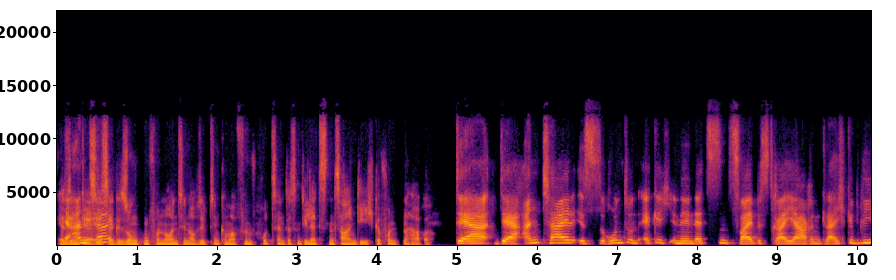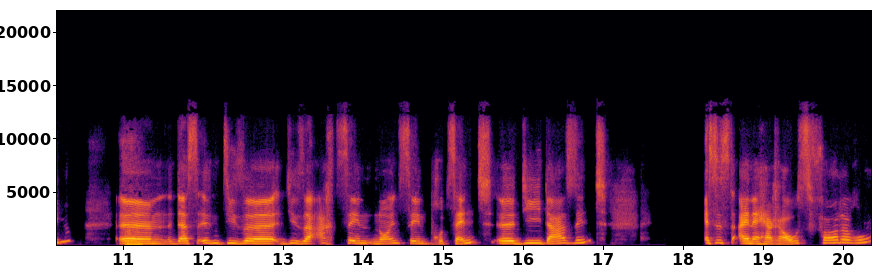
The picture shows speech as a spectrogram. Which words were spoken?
Er, der Anteil, ja, ist ja gesunken von 19 auf 17,5 Prozent. Das sind die letzten Zahlen, die ich gefunden habe. Der, der Anteil ist rund und eckig in den letzten zwei bis drei Jahren gleich geblieben. Mhm. Ähm, das sind diese, diese 18, 19 Prozent, äh, die da sind. Es ist eine Herausforderung,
